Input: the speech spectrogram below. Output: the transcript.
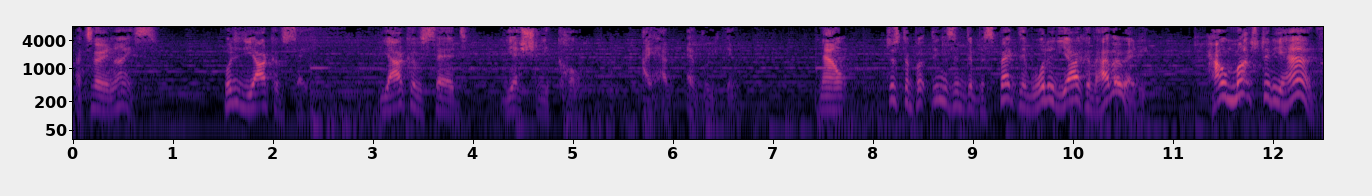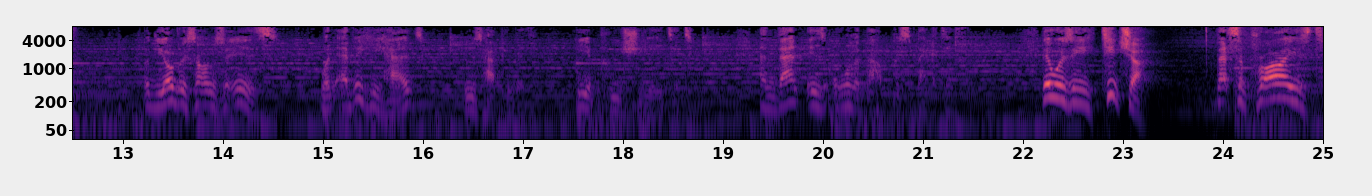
That's very nice. What did Yaakov say? Yaakov said, Yeshli kol, I have everything. Now, just to put things into perspective, what did Yaakov have already? How much did he have? But the obvious answer is, whatever he had, he was happy with. He appreciated. And that is all about perspective. There was a teacher that surprised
